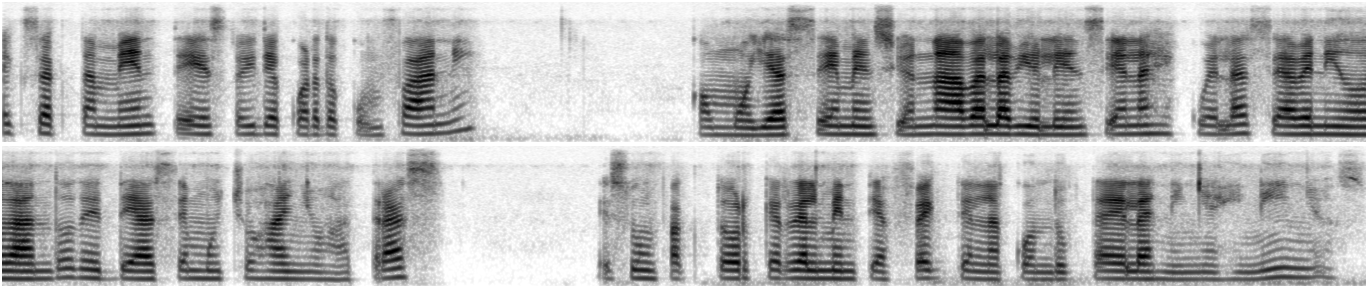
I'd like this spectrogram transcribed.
exactamente estoy de acuerdo con Fanny. Como ya se mencionaba, la violencia en las escuelas se ha venido dando desde hace muchos años atrás. Es un factor que realmente afecta en la conducta de las niñas y niños.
